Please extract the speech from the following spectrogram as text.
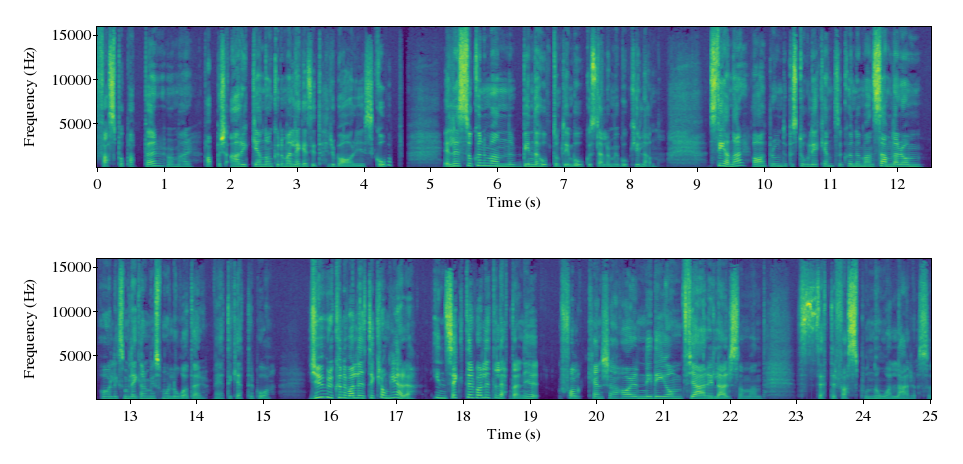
fast på papper. Och de här pappersarken de kunde man lägga i sitt herbarieskåp. Eller så kunde man binda ihop dem till en bok och ställa dem i bokhyllan. Stenar, ja, beroende på storleken, så kunde man samla dem och liksom lägga dem i små lådor med etiketter på. Djur kunde vara lite krångligare. Insekter var lite lättare. Ni, folk kanske har en idé om fjärilar som man sätter fast på nålar och så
